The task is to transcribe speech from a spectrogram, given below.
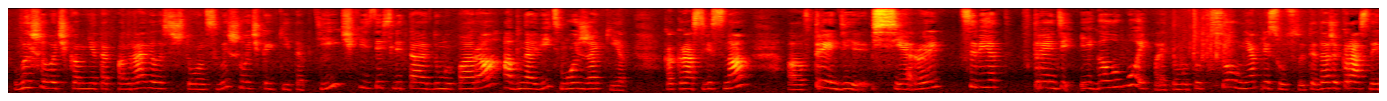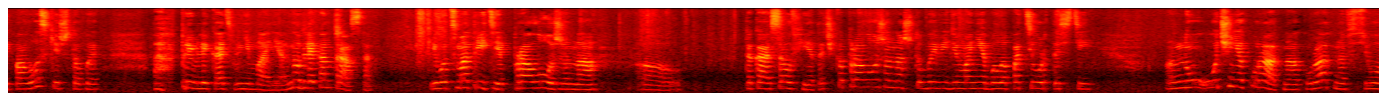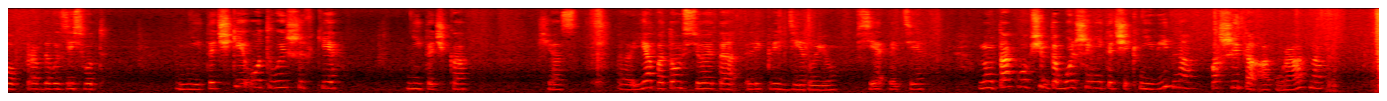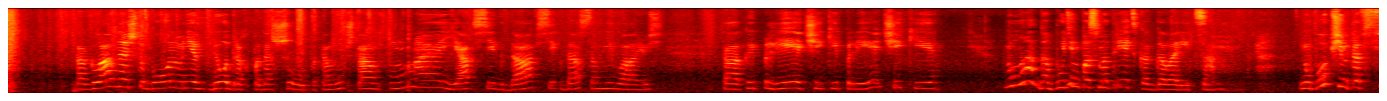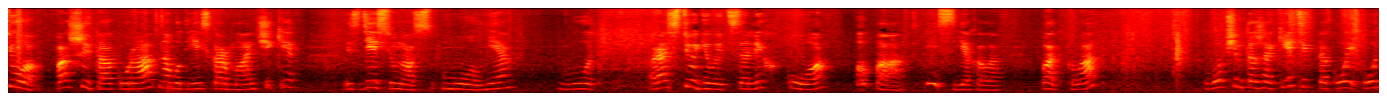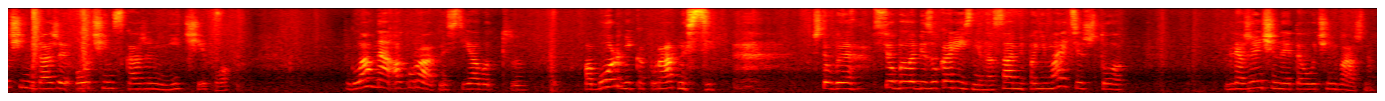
Вышивочка мне так понравилась, что он с вышивочкой, какие-то птички здесь летают. Думаю, пора обновить мой жакет. Как раз весна, а, в тренде серый цвет, в тренде и голубой, поэтому тут все у меня присутствует. И даже красные полоски, чтобы а, привлекать внимание, но для контраста. И вот смотрите, проложено а, такая салфеточка проложена, чтобы, видимо, не было потертостей. Ну, очень аккуратно, аккуратно все. Правда, вот здесь вот ниточки от вышивки. Ниточка. Сейчас. Э, я потом все это ликвидирую. Все эти... Ну, так, в общем-то, больше ниточек не видно. Пошито аккуратно. Так, главное, чтобы он мне в бедрах подошел, потому что я всегда-всегда сомневаюсь. Так, и плечики, плечики. Ну ладно, будем посмотреть, как говорится. Ну, в общем-то, все пошито аккуратно. Вот есть карманчики. Здесь у нас молния. Вот. Расстегивается легко. Опа! И съехала подклад. В общем-то, жакетик такой очень, даже очень, скажем, ничего. Главное аккуратность. Я вот э, поборник аккуратности, чтобы все было безукоризненно. Сами понимаете, что для женщины это очень важно.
